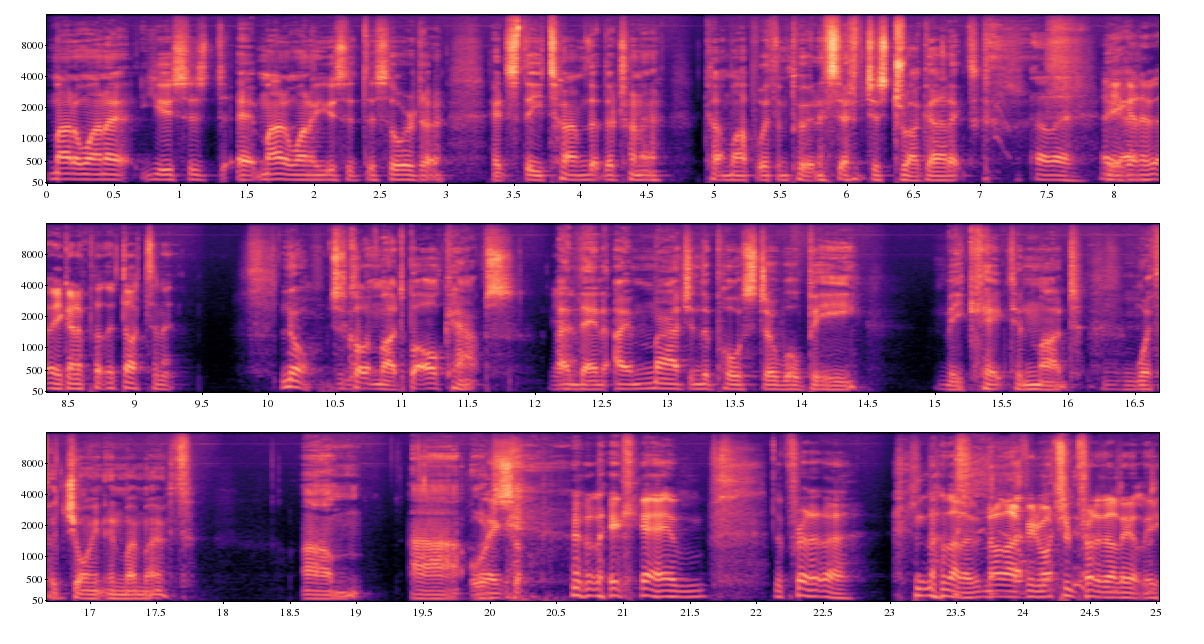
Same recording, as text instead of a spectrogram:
Yeah. Marijuana uses uh, marijuana usage disorder. It's the term that they're trying to come up with and put in instead of just drug addict. Oh. Are you gonna Are you gonna put the dots in it? no, just call it mud, but all caps. Yeah. And then I imagine the poster will be me caked in mud Mm-hmm. with a joint in my mouth. Um. Uh, or Like, so, like um, the Predator. not that I've, not that I've been watching Predator lately.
